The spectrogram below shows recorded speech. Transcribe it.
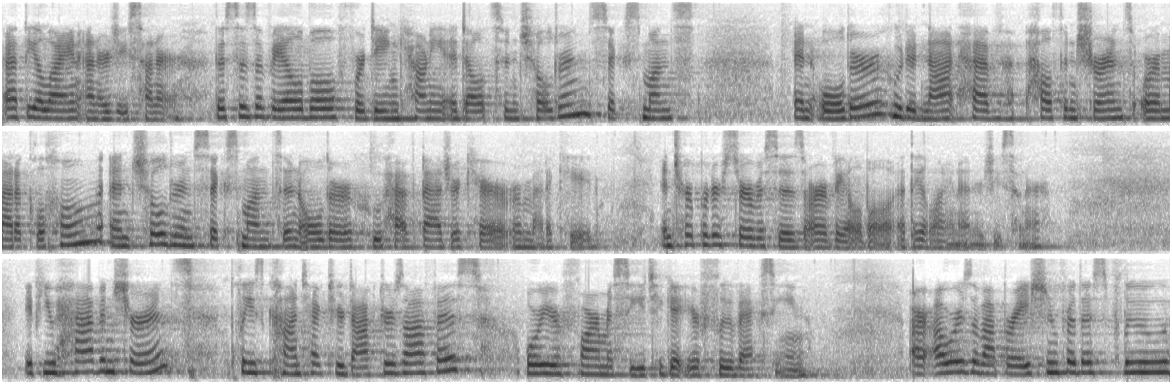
at the Alliant Energy Center. This is available for Dane County adults and children six months and older who did not have health insurance or a medical home, and children six months and older who have Badger Care or Medicaid. Interpreter services are available at the Alliant Energy Center. If you have insurance, please contact your doctor's office or your pharmacy to get your flu vaccine. Our hours of operation for this flu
